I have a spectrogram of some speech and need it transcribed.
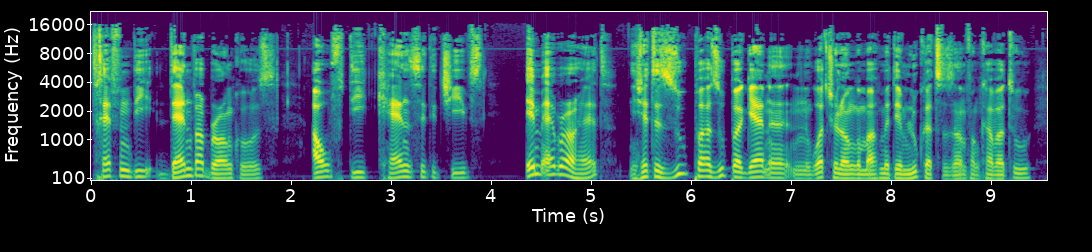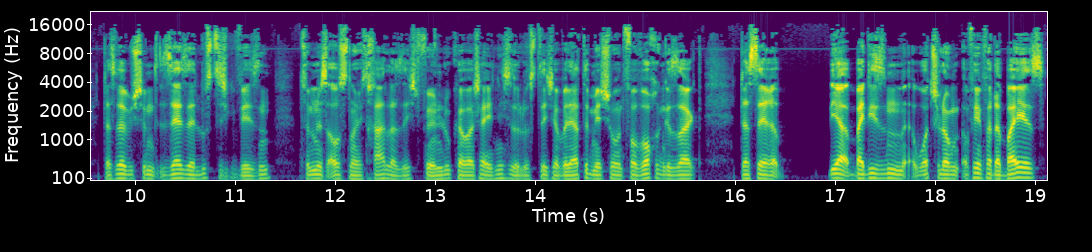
treffen die Denver Broncos auf die Kansas City Chiefs im Arrowhead. Ich hätte super, super gerne ein Watch-Along gemacht mit dem Luca zusammen von Cover 2. Das wäre bestimmt sehr, sehr lustig gewesen. Zumindest aus neutraler Sicht. Für den Luca wahrscheinlich nicht so lustig, aber der hatte mir schon vor Wochen gesagt, dass er ja bei diesem Watch-Along auf jeden Fall dabei ist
